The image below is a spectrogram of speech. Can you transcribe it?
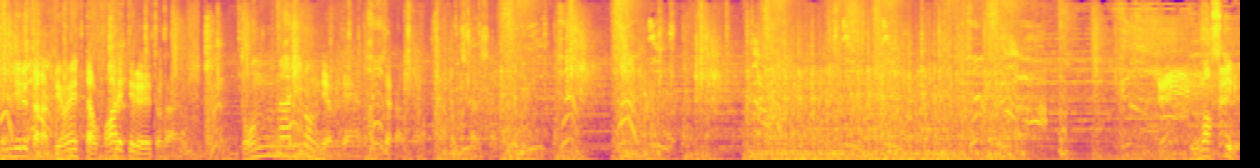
組んでるからベヨネッタを壊れてるとかどんな理論だよみたいな感じだからさ。こっちからしたらうますぎる？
